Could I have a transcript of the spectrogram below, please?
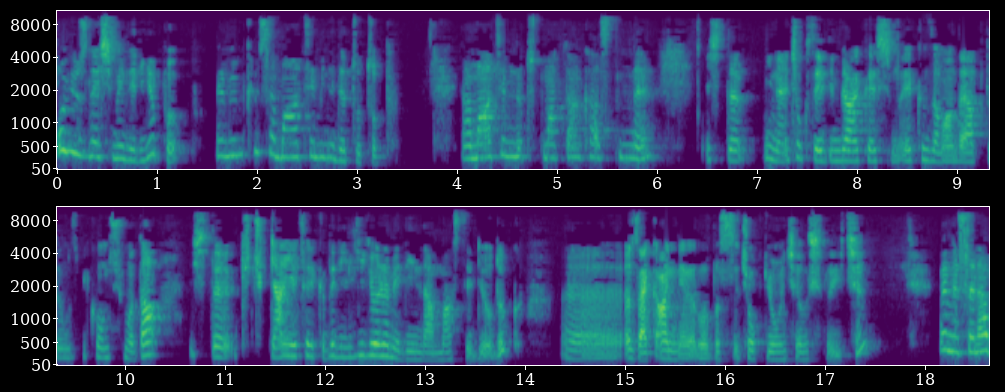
o yüzleşmeleri yapıp ve mümkünse matemini de tutup. Yani matemini tutmaktan kastım ne? İşte yine çok sevdiğim bir arkadaşımla yakın zamanda yaptığımız bir konuşmada işte küçükken yeteri kadar ilgi göremediğinden bahsediyorduk. Ee, özellikle anne ve babası çok yoğun çalıştığı için. Ve mesela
